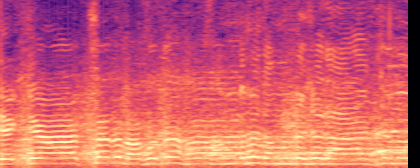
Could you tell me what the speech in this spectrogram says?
यज्ञात्सर्वभूतः सम्भृतं दशदाज्ञो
